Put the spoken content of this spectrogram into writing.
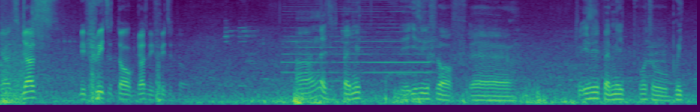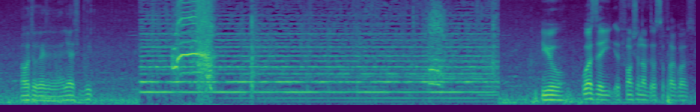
Just, just be free to talk. Just be free to talk. Uh, let it permit the easy flow of uh, to easily permit people to breathe or to uh, yes breathe. You. What's the function of the esophagus?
